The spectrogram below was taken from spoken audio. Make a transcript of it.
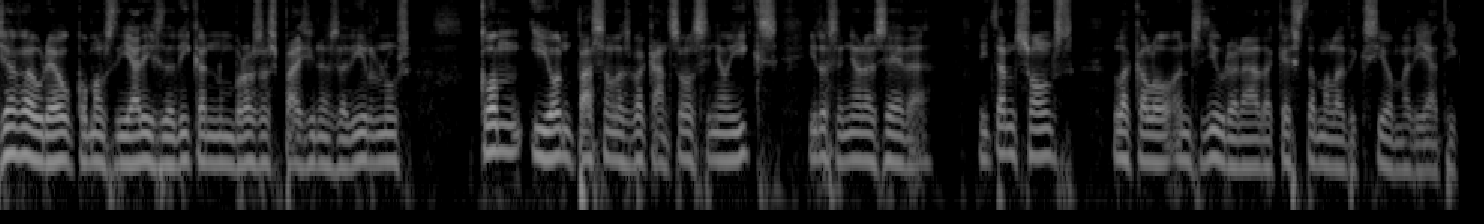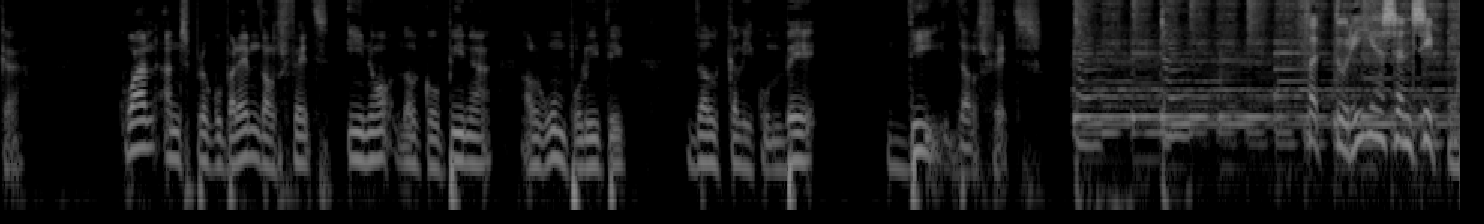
Ja veureu com els diaris dediquen nombroses pàgines a dir-nos com i on passen les vacances el senyor X i la senyora Z, ni tan sols la calor ens lliurarà d'aquesta maledicció mediàtica. Quan ens preocuparem dels fets i no del que opina algun polític del que li convé dir dels fets? Factoria sensible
